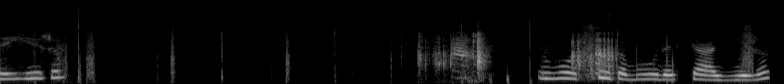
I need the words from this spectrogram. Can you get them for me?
Де? Вот тут буде вся їжа.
